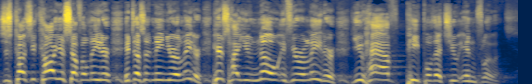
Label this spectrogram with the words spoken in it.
Just because you call yourself a leader, it doesn't mean you're a leader. Here's how you know if you're a leader you have people that you influence.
